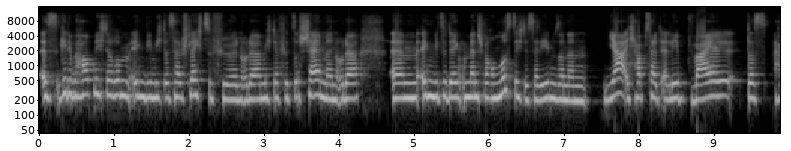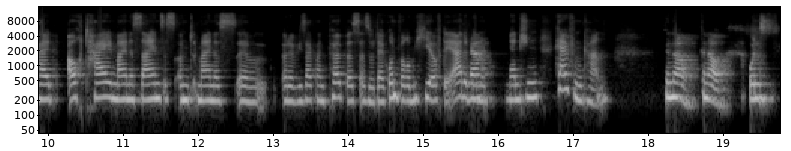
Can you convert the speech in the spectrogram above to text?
es geht überhaupt nicht darum, irgendwie mich deshalb schlecht zu fühlen oder mich dafür zu schämen oder ähm, irgendwie zu denken, Mensch, warum musste ich das erleben, sondern ja, ich habe es halt erlebt, weil das halt auch Teil meines Seins ist und meines äh, oder wie sagt man Purpose, also der Grund, warum ich hier auf der Erde ja. bin und Menschen helfen kann. Genau, genau. Und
